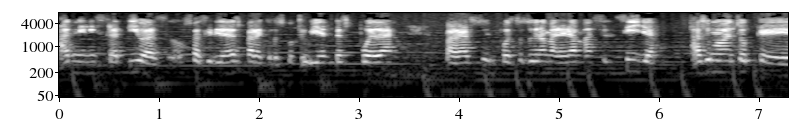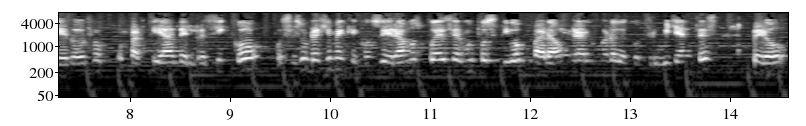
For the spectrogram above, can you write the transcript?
administrativas, facilidades para que los contribuyentes puedan pagar sus impuestos de una manera más sencilla. Hace un momento que Rodolfo compartía del reciclo, pues es un régimen que consideramos puede ser muy positivo para un gran número de contribuyentes, pero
